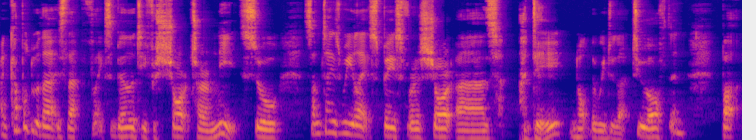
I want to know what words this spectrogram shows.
And coupled with that is that flexibility for short term needs. So sometimes we let space for as short as a day, not that we do that too often, but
